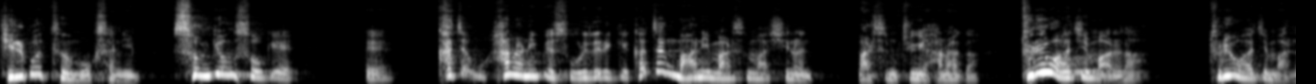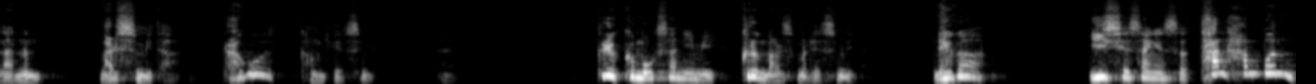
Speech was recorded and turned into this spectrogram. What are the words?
길버트 목사님 성경 속에 예, 가장 하나님께서 우리들에게 가장 많이 말씀하시는 말씀 중에 하나가 두려워하지 말라. 두려워하지 말라는 말씀이다. 라고 강조했습니다. 예. 그리고 그 목사님이 그런 말씀을 했습니다. 내가 이 세상에서 단 한 번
